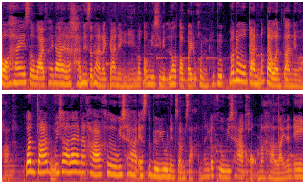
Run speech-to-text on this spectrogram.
ขอให้ survive ให้ได้นะคะ ในสถานการณ์อย่างนี้ เราต้องมีชีวิตรอดต่อไปทุกคนปึ๊บมาดูกันตั้งแต่วันจันทร์ดีกว่าค่ะ วันจันทร์วิชาแรกนะคะ คือวิชา SWU 133 นั่นก็คือวิชาของมหาลัยนั่นเอง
